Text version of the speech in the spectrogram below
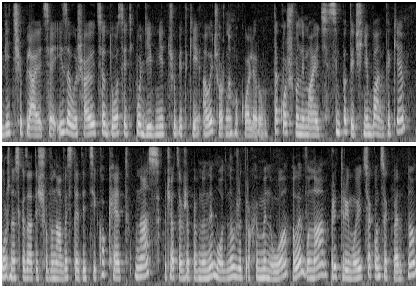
відчіпляються і залишаються досить подібні чобітки, але чорного кольору. Також вони мають симпатичні бантики. Можна сказати, що вона в естетиці кокет у нас, хоча це вже певно не модно, вже трохи минуло, але вона притримується консеквентно.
